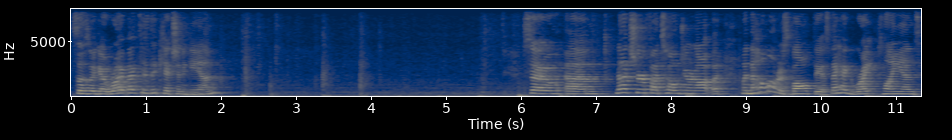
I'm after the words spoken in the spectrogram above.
So as we go right back through the kitchen again, So, um, not sure if I told you or not, but when the homeowners bought this, they had great plans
